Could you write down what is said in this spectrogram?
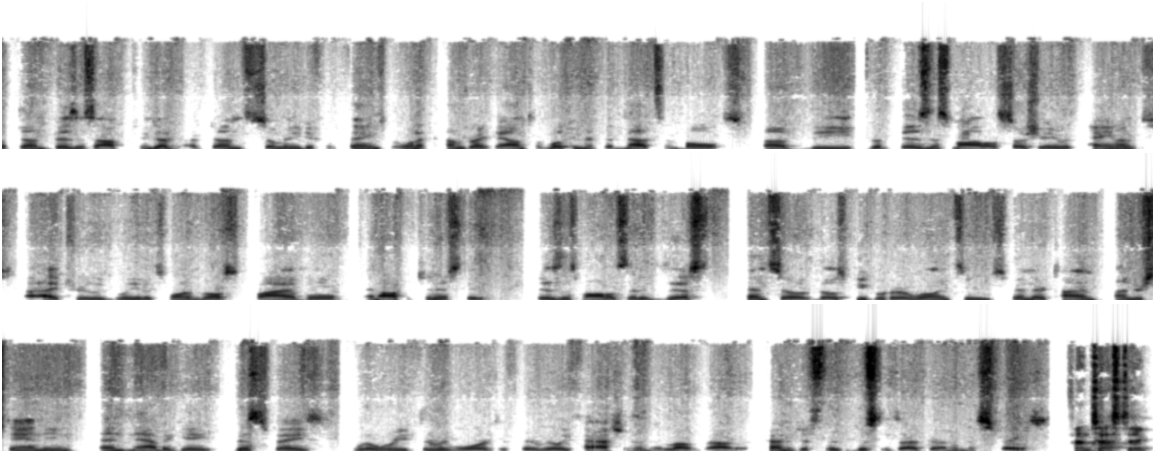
I've done business opportunities. I've, I've done so many different things. But when it comes right down to looking at the nuts and bolts of the the business model associated with payments, I, I truly believe it's one of the most viable and opportunistic business models that exist. And so those people who are willing to spend their time understanding and navigate this space will reap the rewards if they're really passionate and they love about it, kind of just, just as I've done in this space. Fantastic.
